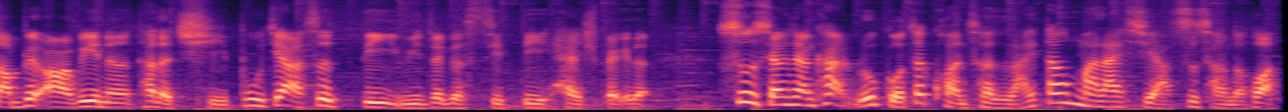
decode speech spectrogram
WRV 呢，它的起步价是低于这个 City Hatchback 的。试想想看，如果这款车来到马来西亚市场的话，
